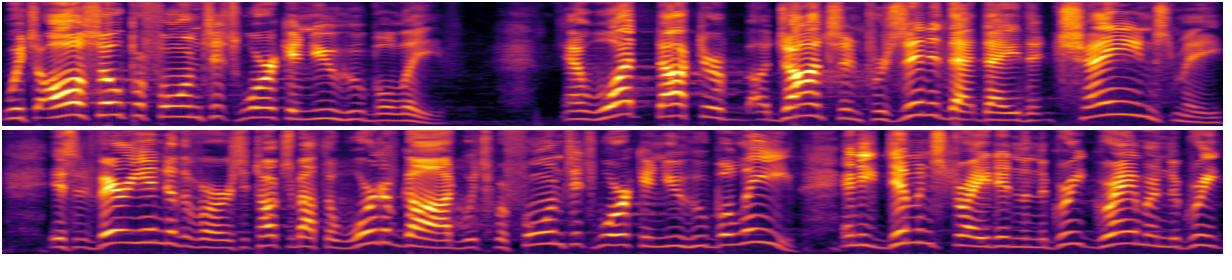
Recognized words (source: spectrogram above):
which also performs its work in you who believe. And what Dr. Uh, Johnson presented that day that changed me is at the very end of the verse, it talks about the Word of God which performs its work in you who believe. And he demonstrated in the Greek grammar and the Greek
